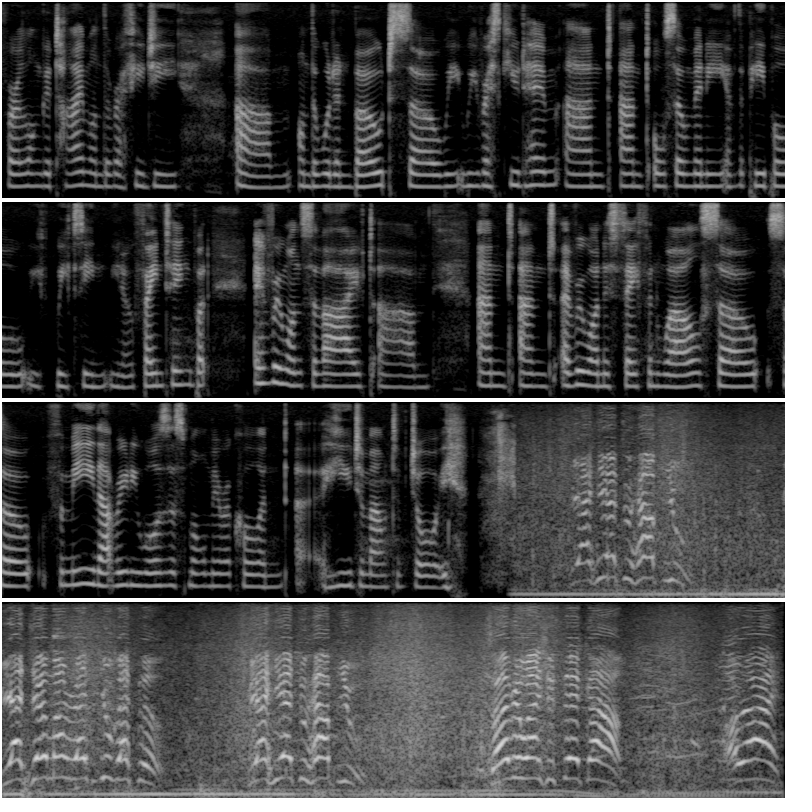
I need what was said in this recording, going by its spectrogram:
for, a longer time on the refugee um, on the wooden boat. So we, we rescued him and and also many of the people we've, we've seen you know fainting, but everyone survived. Um, and and everyone is safe and well. So so for me that really was a small miracle and a huge amount of joy. We are here to help you. We are German rescue vessel. We are here to help you. So everyone should stay calm. All right.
